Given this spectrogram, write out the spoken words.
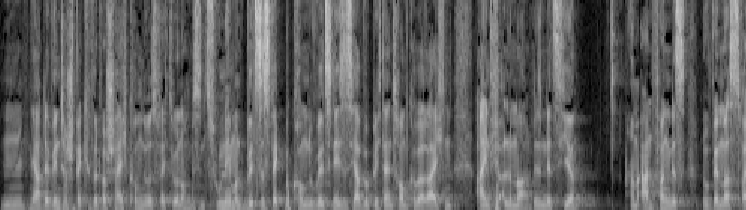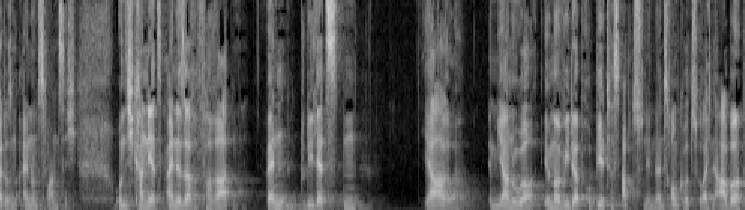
ja, der Winterspeck wird wahrscheinlich kommen, du wirst vielleicht sogar noch ein bisschen zunehmen und willst es wegbekommen. Du willst nächstes Jahr wirklich deinen Traumkörper erreichen, ein für alle Mal. Wir sind jetzt hier am Anfang des Novembers 2021. Und ich kann dir jetzt eine Sache verraten. Wenn du die letzten Jahre im Januar immer wieder probiert hast abzunehmen, deinen Traumkörper zu erreichen, aber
